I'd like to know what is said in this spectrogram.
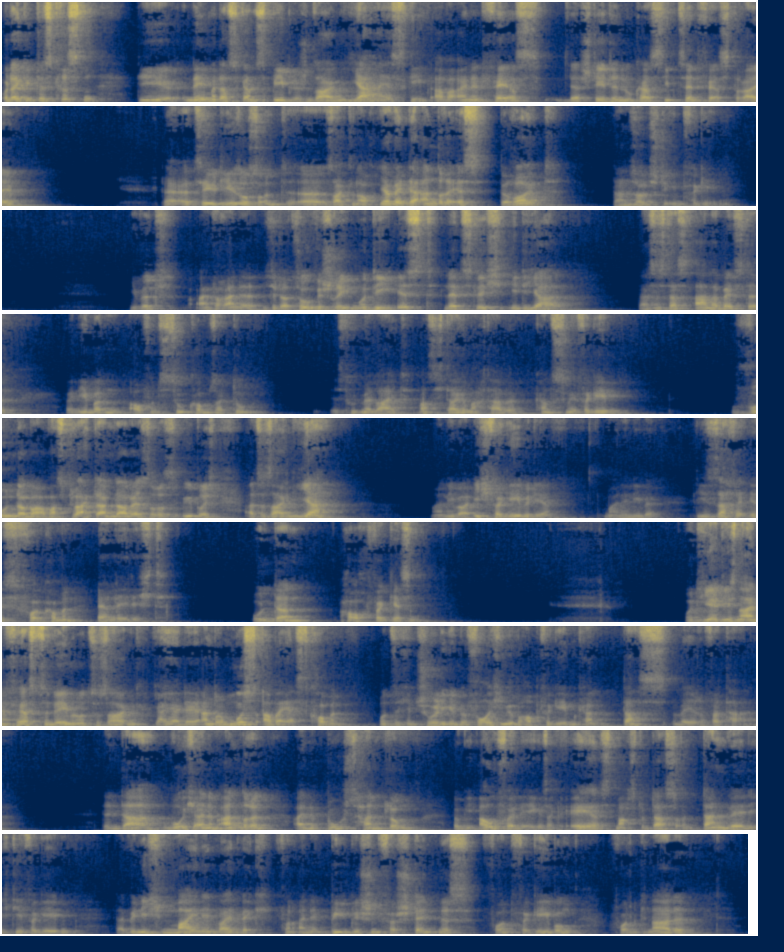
Oder gibt es Christen, die nehmen das ganz biblisch und sagen, ja, es gibt aber einen Vers, der steht in Lukas 17, Vers 3, da erzählt Jesus und äh, sagt dann auch, ja, wenn der andere es bereut, dann sollst du ihm vergeben. Hier wird einfach eine Situation beschrieben und die ist letztlich ideal. Das ist das Allerbeste, wenn jemand auf uns zukommt und sagt, du, es tut mir leid, was ich da gemacht habe, kannst du mir vergeben. Wunderbar, was bleibt einem da Besseres übrig, als zu sagen, ja, mein Lieber, ich vergebe dir, meine Liebe. Die Sache ist vollkommen erledigt. Und dann auch vergessen. Und hier diesen einen Vers zu nehmen und zu sagen, ja, ja, der andere muss aber erst kommen und sich entschuldigen, bevor ich ihm überhaupt vergeben kann, das wäre fatal. Denn da, wo ich einem anderen eine Bußhandlung irgendwie auferlege, sage, erst machst du das und dann werde ich dir vergeben, da bin ich meilenweit weg von einem biblischen Verständnis von Vergebung, von Gnade.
